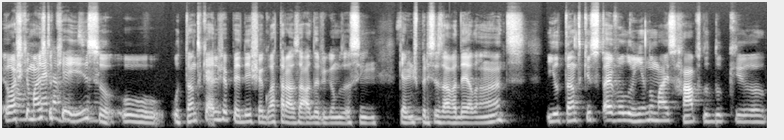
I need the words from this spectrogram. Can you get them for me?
eu acho que mais do que metaverso, isso, o, o tanto que a LGPD chegou atrasada, digamos assim, que a gente precisava dela antes, e o tanto que isso está evoluindo mais rápido do que o,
